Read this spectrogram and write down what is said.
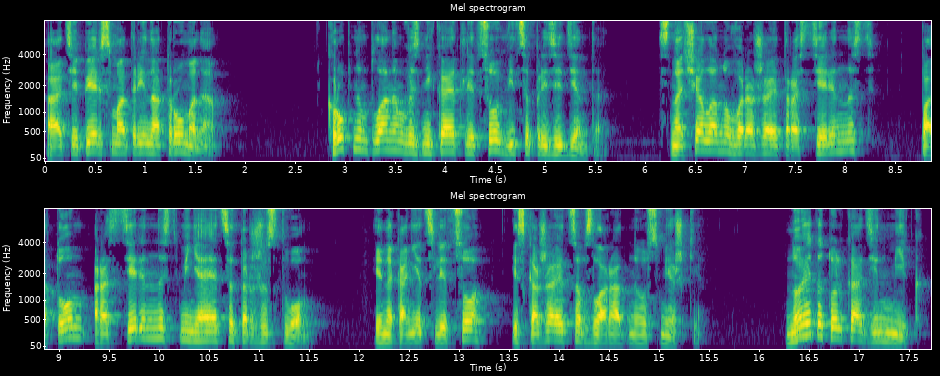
«А теперь смотри на Трумана». Крупным планом возникает лицо вице-президента. Сначала оно выражает растерянность, потом растерянность меняется торжеством. И, наконец, лицо искажается в злорадной усмешке. Но это только один миг.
